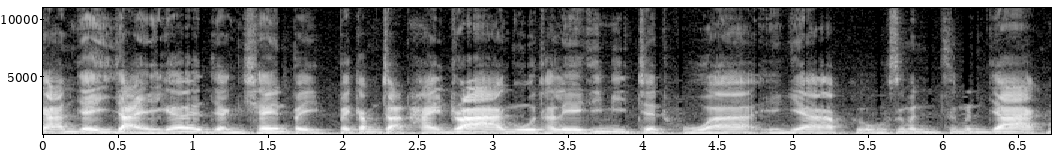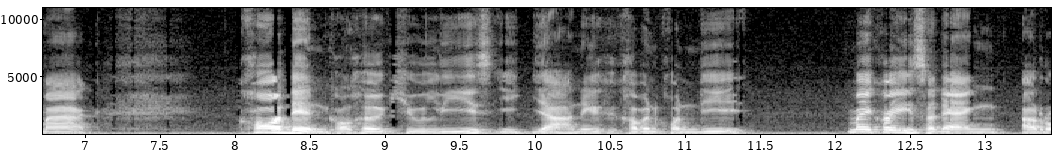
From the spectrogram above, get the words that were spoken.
งานใหญ่ ๆ ก็อย่างเช่นไปไปกำจัดไฮดรางูทะเลที่มีเจ็ดหัวอย่างเงี้ยครับคือโอ้ซึ่งมันซึ่งมันยากมาก ข้อเด่นของเฮอร์คิวลิสอีกอย่างนึงก็คือเขาเป็นคนที่ไม่ค่อยแสดงอาร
